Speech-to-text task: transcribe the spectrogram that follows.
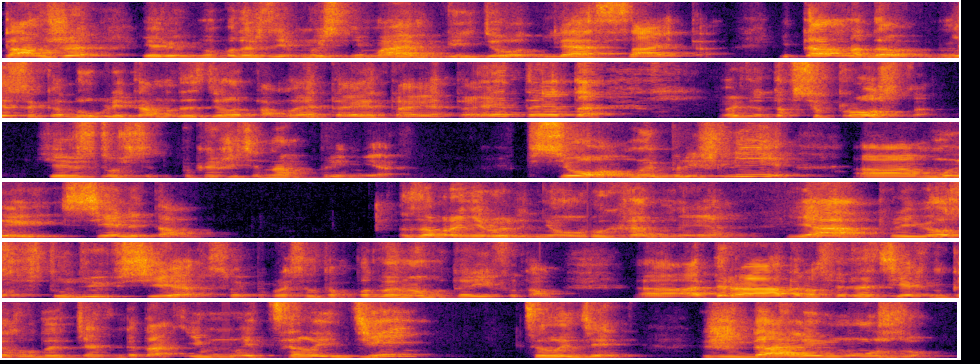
Там же, я говорю, ну подожди, мы снимаем видео для сайта. И там надо несколько дублей, там надо сделать там это, это, это, это, это. Говорит, это все просто. Я говорю, слушайте, покажите нам пример. Все, мы пришли, а, мы сели там, забронировали него выходные, я привез в студию всех своих, попросил там по двойному тарифу там э, оператора, светотехника, звукотехника, да, и мы целый день, целый день ждали музу.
